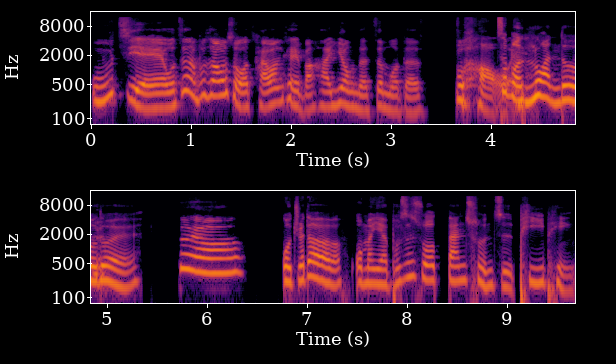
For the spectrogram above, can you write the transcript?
无解，我真的不知道为什么台湾可以把它用的这么的不好，这么乱，对不对？对啊，我觉得我们也不是说单纯只批评，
